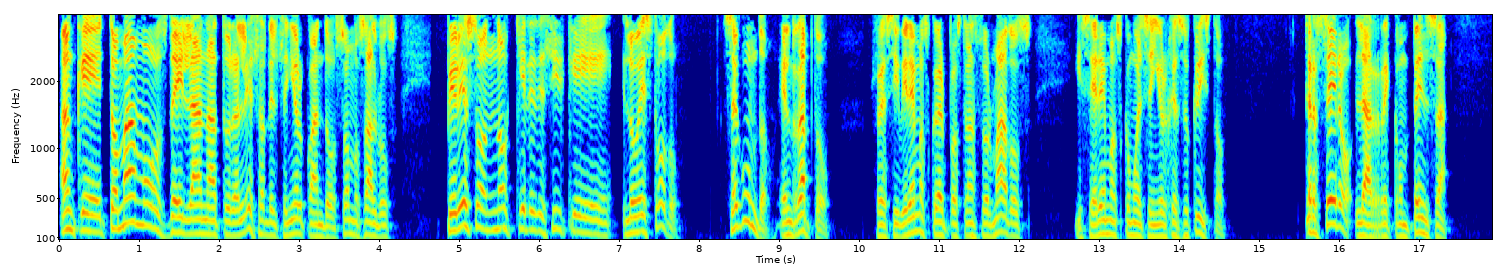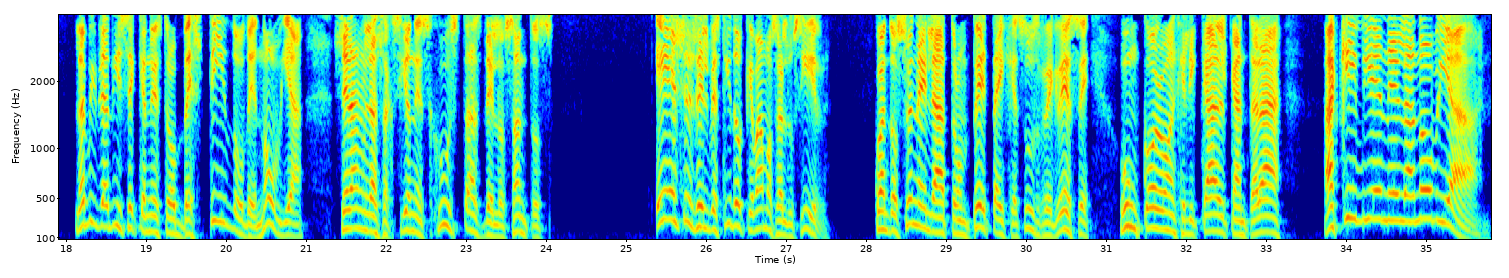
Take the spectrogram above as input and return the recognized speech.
Aunque tomamos de la naturaleza del Señor cuando somos salvos, pero eso no quiere decir que lo es todo. Segundo, el rapto. Recibiremos cuerpos transformados y seremos como el Señor Jesucristo. Tercero, la recompensa. La Biblia dice que nuestro vestido de novia serán las acciones justas de los santos. Ese es el vestido que vamos a lucir. Cuando suene la trompeta y Jesús regrese, un coro angelical cantará, Aquí viene la novia.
